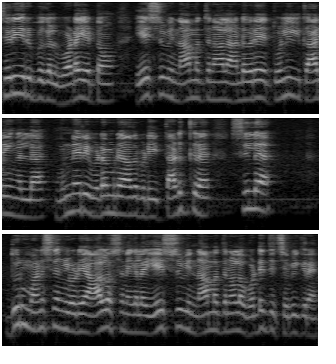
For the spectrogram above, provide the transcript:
சிறியிருப்புகள் உடையட்டும். இயேசுவின் நாமத்தினால் ஆண்டவரே தொழில் காரியங்களில் முன்னேறி விட முடியாதபடி தடுக்கிற சில துர் மனுஷங்களுடைய ஆலோசனைகளை இயேசுவின் நாமத்தினால் உடைத்து செபிக்கிறேன்.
